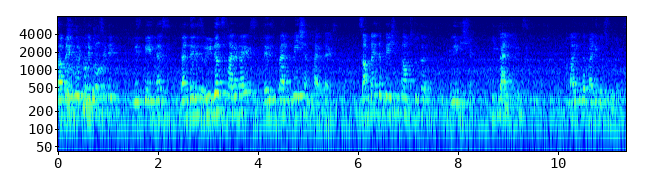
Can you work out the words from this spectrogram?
subacute lymphocytic is painless, then there is Riedel's thyroiditis, there is palpation thyroiditis. Sometimes the patient comes to the clinician, he palpates, like the medical students,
